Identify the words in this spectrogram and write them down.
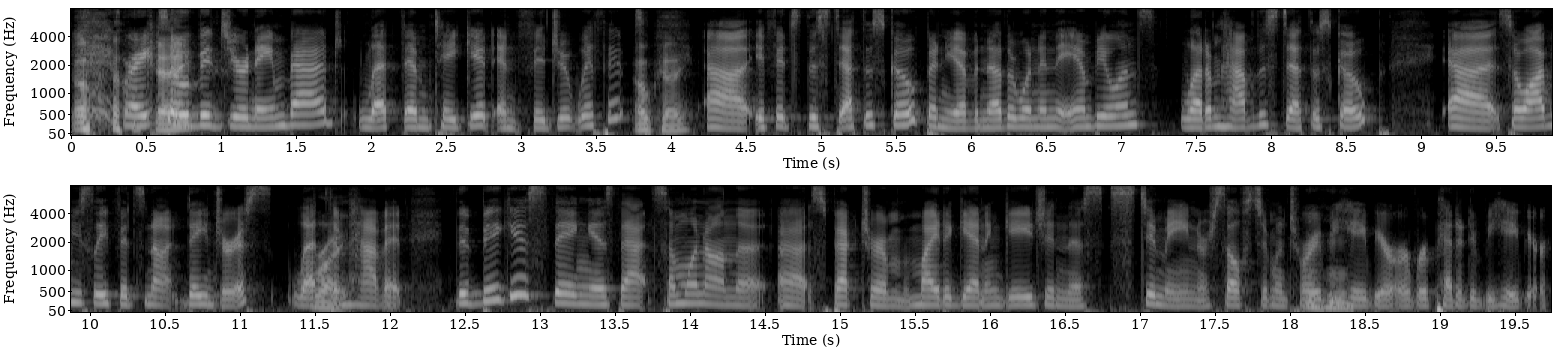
right. So okay. if it's your name badge, let them take it and fidget with it. Okay. Uh, if it's the stethoscope and you have another one in the ambulance, let them have the stethoscope. Uh, so obviously, if it's not dangerous, let them have it. The biggest thing is that someone on the uh, spectrum might again engage in this stimming or self-stimulatory behavior or repetitive behavior.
